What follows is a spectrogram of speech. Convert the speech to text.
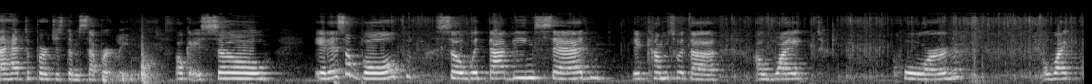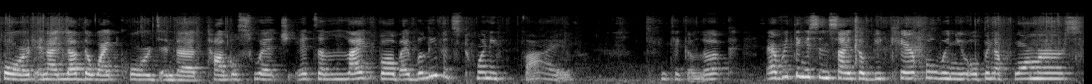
i had to purchase them separately. Okay so it is a bulb. So with that being said it comes with a a white cord a white cord and i love the white cords and the toggle switch. It's a light bulb. I believe it's 25 you can take a look. Everything is inside so be careful when you open up warmers.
